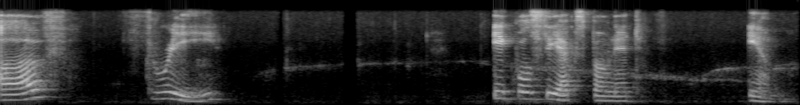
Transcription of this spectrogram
of 3 equals the exponent m.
